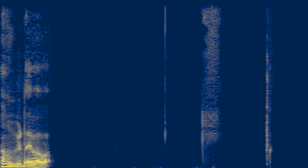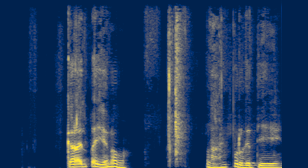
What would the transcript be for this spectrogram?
अवघड आहे बाबा कळायला पाहिजे ना हो. लहान लहान ते.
